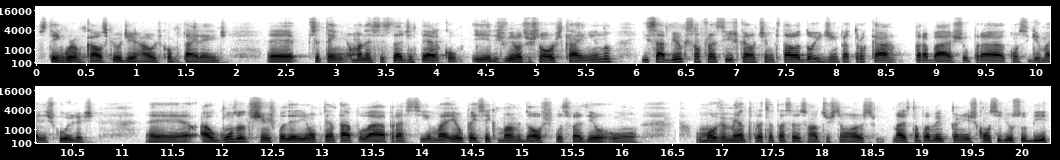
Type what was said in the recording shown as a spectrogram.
você tem Gronkowski e o J. Howard como tight. É, você tem uma necessidade em tackle. E eles viram os Tristan caindo e sabiam que São Francisco era um time que estava doidinho para trocar para baixo para conseguir mais escolhas. É, alguns outros times poderiam tentar pular para cima. Eu pensei que o Miami Dolphins fosse fazer um, um movimento para tentar selecionar o Tristan Wirfs, mas o Tampa Bay Buccaneers conseguiu subir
